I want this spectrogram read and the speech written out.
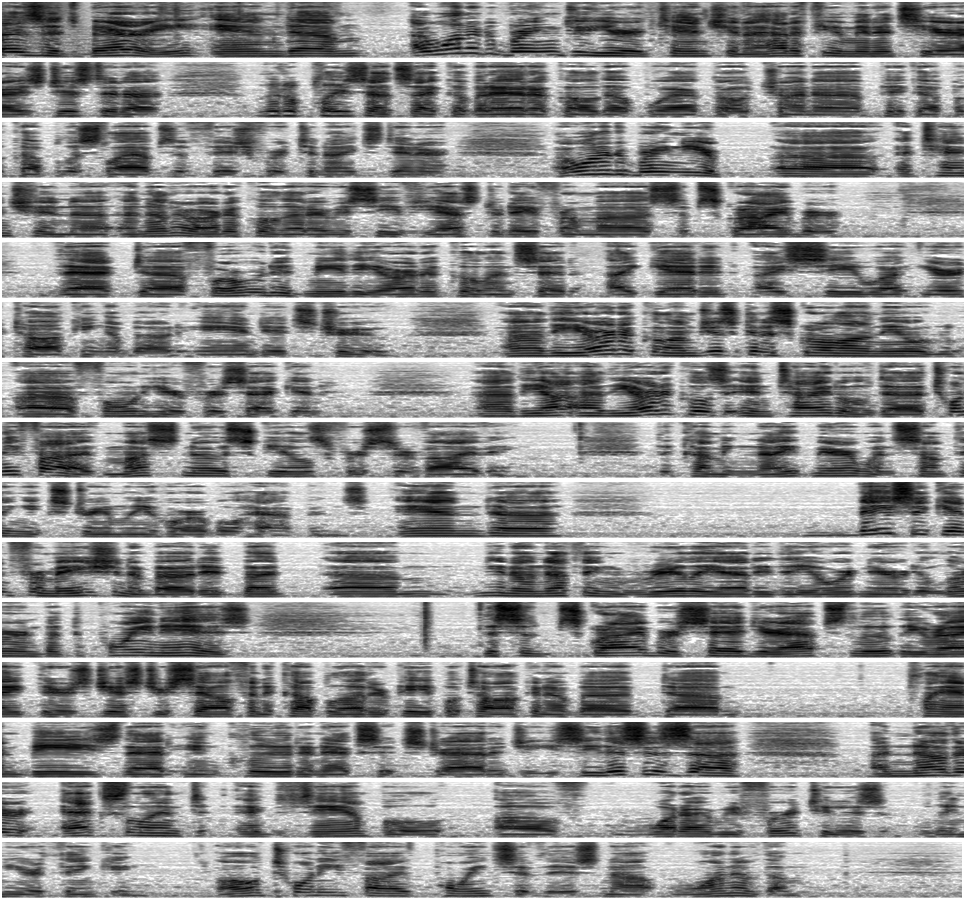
guys, it's Barry, and um, I wanted to bring to your attention. I had a few minutes here. I was just at a little place outside Cabrera called El Puerto, trying to pick up a couple of slabs of fish for tonight's dinner. I wanted to bring to your uh, attention uh, another article that I received yesterday from a subscriber that uh, forwarded me the article and said, I get it, I see what you're talking about, and it's true. Uh, the article, I'm just going to scroll on the old uh, phone here for a second. Uh, the, uh, the article's entitled uh, 25 Must Know Skills for Surviving The Coming Nightmare When Something Extremely Horrible Happens. And basic information about it, but um, you know, nothing really out of the ordinary to learn. But the point is, the subscriber said you're absolutely right. There's just yourself and a couple other people talking about um, plan Bs that include an exit strategy. You see, this is uh, another excellent example of what I refer to as linear thinking. All 25 points of this, not one of them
